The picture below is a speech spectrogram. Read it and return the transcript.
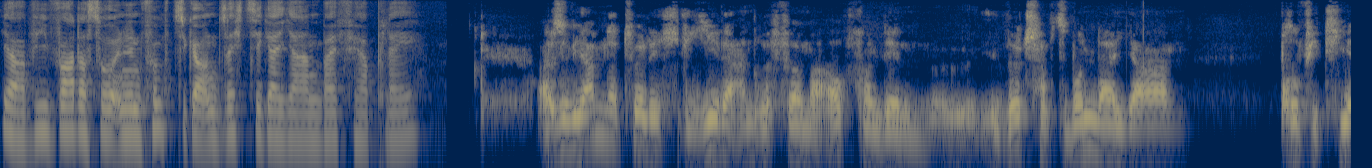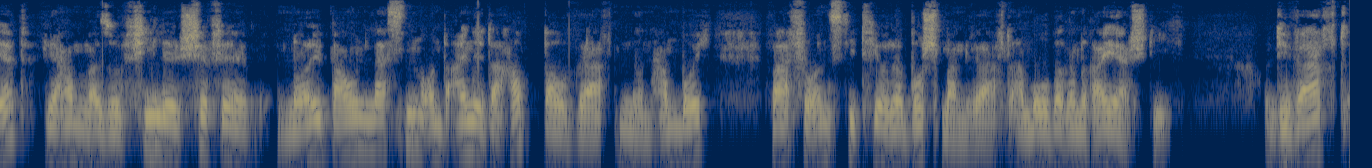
ja, wie war das so in den 50er und 60er Jahren bei Fairplay? Also wir haben natürlich, wie jede andere Firma, auch von den Wirtschaftswunderjahren profitiert. Wir haben also viele Schiffe neu bauen lassen und eine der Hauptbauwerften in Hamburg war für uns die Theodor Buschmann Werft am oberen Reiherstieg. Und die Werft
